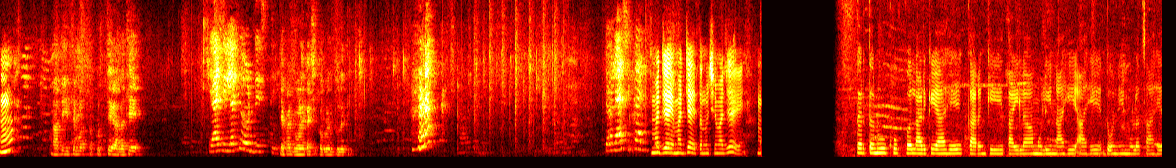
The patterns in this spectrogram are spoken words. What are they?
हा? आता इथे मस्त कुस्ते घालायचे. डोळे कशी करू राहिली तुला ती त्याला शिकायची मजा आहे मजा आहे. तनुची मजा आहे. तर तनू खूप लाडकी आहे कारण की ताईला मुली नाही आहे दोन्ही मुलंच आहे.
